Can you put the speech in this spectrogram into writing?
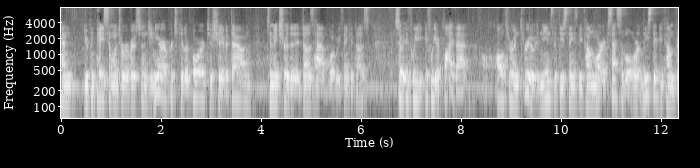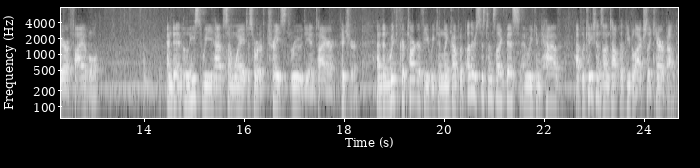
And you can pay someone to reverse engineer a particular board to shave it down to make sure that it does have what we think it does. So if we if we apply that all through and through, it means that these things become more accessible, or at least they become verifiable. And at least we have some way to sort of trace through the entire picture. And then with cryptography, we can link up with other systems like this, and we can have applications on top that people actually care about.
